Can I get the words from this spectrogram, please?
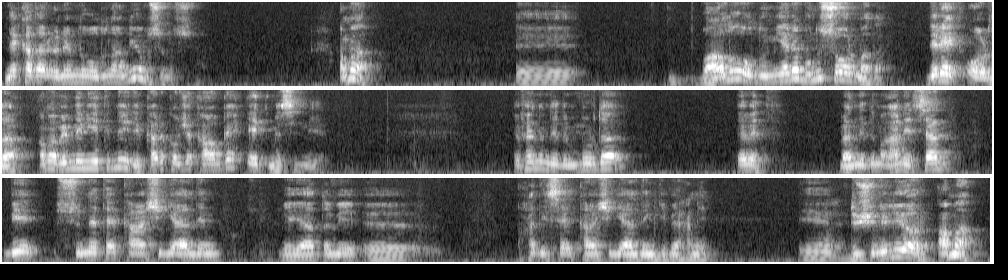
Ne kadar önemli olduğunu anlıyor musunuz? Ama e, bağlı olduğum yere bunu sormadan direkt orada ama benim de niyetim neydi? Karı koca kavga etmesin diye. Efendim dedim burada evet ben dedim hani sen bir sünnete karşı geldin veya da bir e, hadise karşı geldin gibi hani e, Evet. düşünülüyor ama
